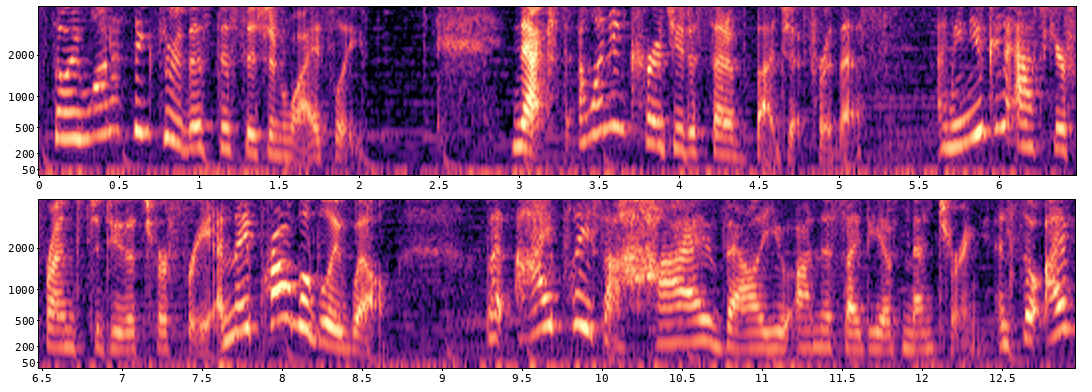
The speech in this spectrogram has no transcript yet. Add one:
so we want to think through this decision wisely. Next, I want to encourage you to set a budget for this. I mean, you can ask your friends to do this for free, and they probably will. But I place a high value on this idea of mentoring, and so I've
